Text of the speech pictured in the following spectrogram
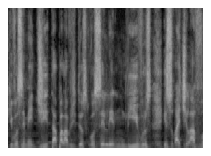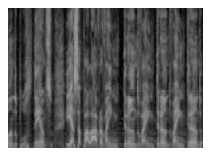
que você medita, a palavra de Deus que você lê em livros, isso vai te lavando por dentro, e essa palavra vai entrando, vai entrando, vai entrando,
